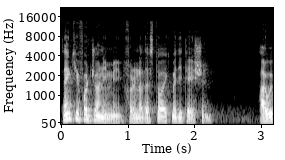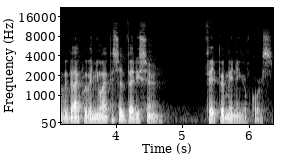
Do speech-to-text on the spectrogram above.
Thank you for joining me for another Stoic meditation. I will be back with a new episode very soon. Fate permitting, of course.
